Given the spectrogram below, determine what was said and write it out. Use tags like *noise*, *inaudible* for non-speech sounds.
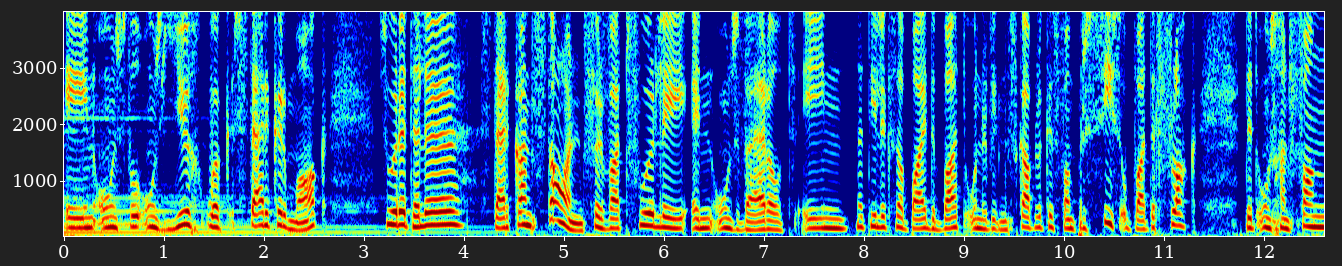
en ons wil ons jeug ook sterker maak sodat hulle sterk kan staan vir wat voorlê in ons wêreld. En natuurlik is daar baie debat onder wetenskaplikes van presies op watter vlak dit ons gaan vang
